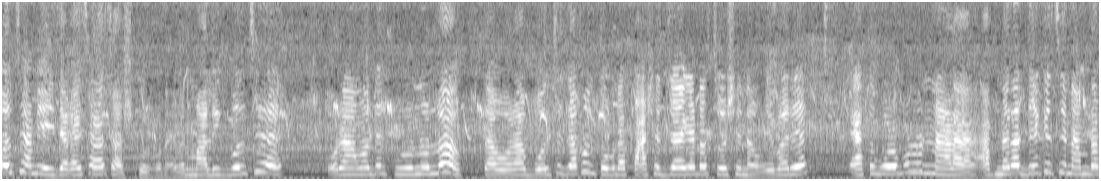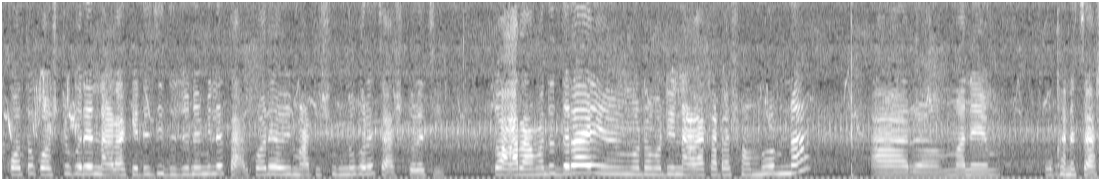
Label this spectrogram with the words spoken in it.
বলছে, আমি এই জায়গায় ছাড়া চাষ করব না। এবার মালিক বলছে, ওরা আমাদের পুরনো লোক, তা ওরা বলছে যখন, তোমরা পাশের জায়গাটা চষে নাও। এবারে এত বড় বড় নাড়া, আপনারা দেখেছেন আমরা কত কষ্ট করে নাড়া কেটেছি দুজনে মিলে, তারপরে ওই মাটি শুকনো করে চাষ করেছি। তো আর আমাদের দ্বারাই মোটামুটি নাড়া কাটা সম্ভব না, আর মানে ওখানে চাষ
